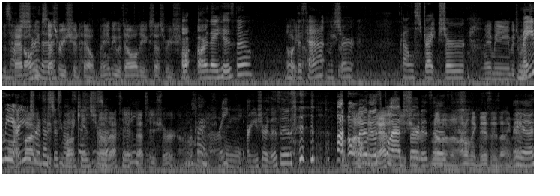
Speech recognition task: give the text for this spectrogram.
This hat, all the sure, accessories should help. Maybe with all the accessories should. Are, are they his though? oh yeah. This hat and the Sure. shirt. It's got a little striped shirt. Maybe between. Maybe. Are you sure that's 50 just not a kid's shirt? No, that's it. That's his shirt. Okay. that shirt. Are you sure this is? I Well, don't know think this that is plaid his shirt is No, no, no. I don't think this is. I think that. Yeah,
